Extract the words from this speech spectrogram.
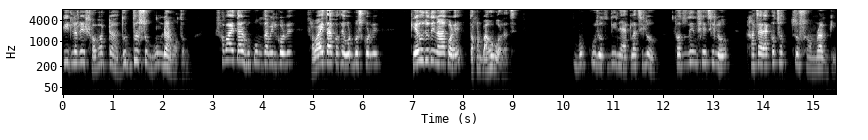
হিটলারের স্বভাবটা দুর্ধর্ষ গুন্ডার মতন। সবাই তার হুকুম তামিল করবে, সবাই তার কথায় ওঠবোস করবে। কেউ যদি না করে, তখন বাহুবল আছে। বক্কু যতদিন একলা ছিল, ততদিন সে ছিল খাঁচার একছত্র সম্রাজ্ঞী।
